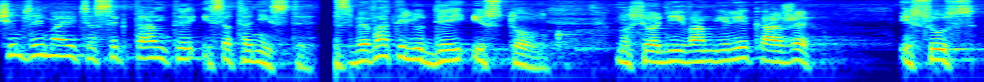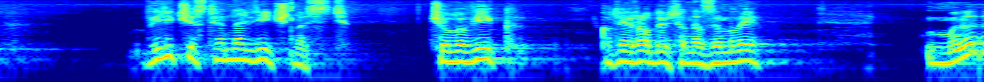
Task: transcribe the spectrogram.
Чим займаються сектанти і сатаністи? Збивати людей із толку. Ну сьогодні Євангеліє каже, Ісус величественна лічність, чоловік, який родився на землі. Ми,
